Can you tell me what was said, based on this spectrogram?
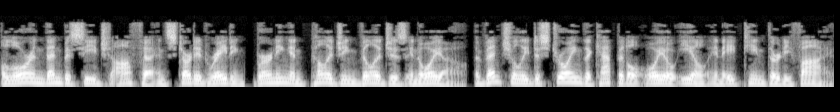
Ilorin then besieged Afa and started raiding, burning, and pillaging villages in Oyo, eventually destroying the capital Oyo Ile in 1835.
